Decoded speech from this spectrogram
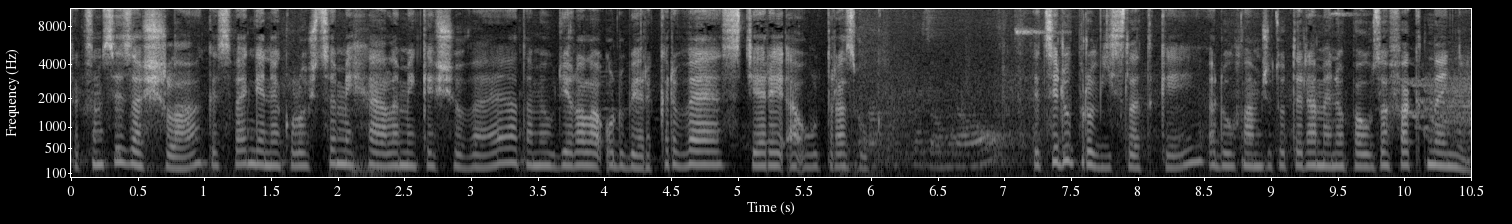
Tak jsem si zašla ke své ginekoložce Michále Mikešové a tam mi udělala odběr krve, stěry a ultrazvuk. Teď si jdu pro výsledky a doufám, že to teda menopauza fakt není.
